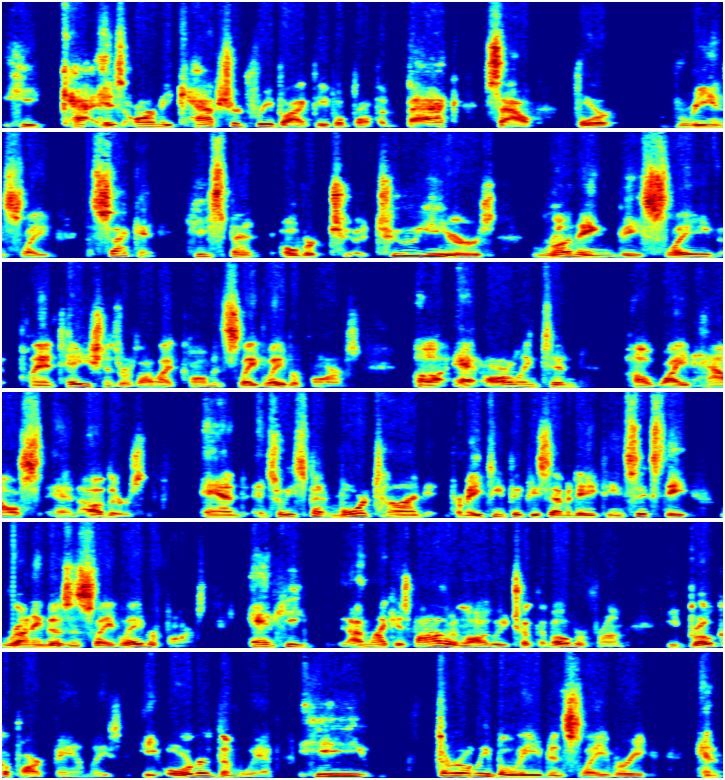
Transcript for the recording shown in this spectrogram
he ca- his army captured free black people, brought them back south for re-enslaved. Second, he spent over two, two years running the slave plantations, or as I like to call them, enslaved labor farms, uh, at Arlington, uh, White House, and others. And, and so he spent more time from 1857 to 1860 running those enslaved labor farms. And he, unlike his father in law, who he took them over from, he broke apart families. He ordered them whipped. He thoroughly believed in slavery and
